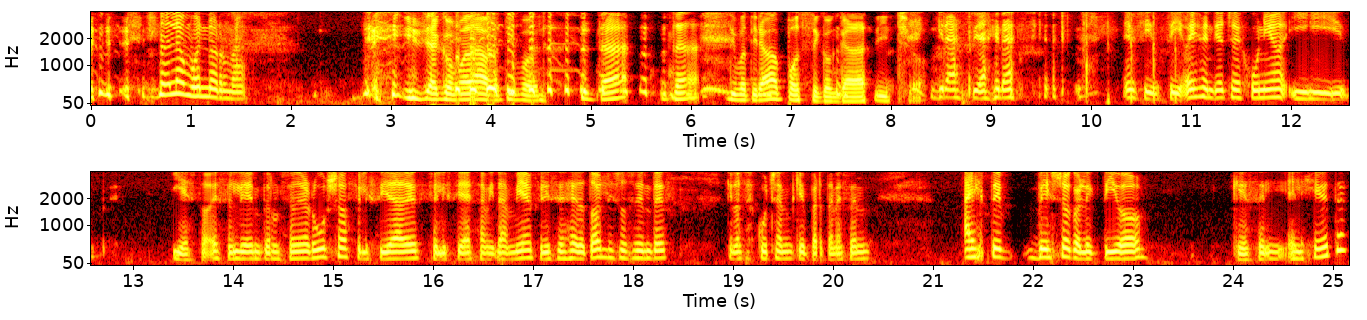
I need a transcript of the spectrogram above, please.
no lo monorma. y se acomodaba, tipo, ta, ta, tipo, tiraba pose con cada dicho. Gracias, gracias. En fin, sí, hoy es 28 de junio y, y eso, es el Día Internacional del Orgullo. Felicidades, felicidades a mí también, felicidades a todos los oyentes que nos escuchan, que pertenecen a este bello colectivo que es el LGBT,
